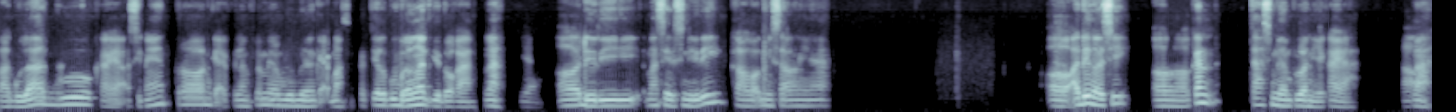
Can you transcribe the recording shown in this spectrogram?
lagu-lagu, kayak sinetron, kayak film-film yang bener-bener kayak masa kecilku banget gitu kan. Nah, Iya. eee, dari Mas Jerry sendiri kalau misalnya eee, ada nggak sih, eee, kan cah 90-an ya, Kak, ya. Nah, Heeh.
